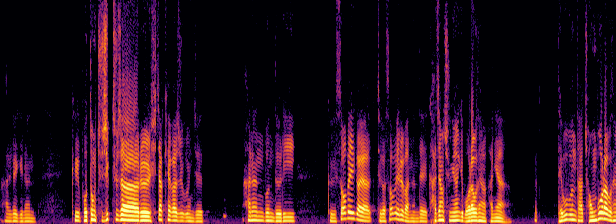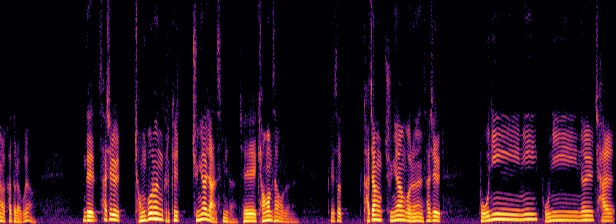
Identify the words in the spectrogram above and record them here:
할 얘기는 그 보통 주식 투자를 시작해 가지고 이제 하는 분들이 그 서베이가 제가 서베이를 봤는데 가장 중요한 게 뭐라고 생각하냐 대부분 다 정보라고 생각하더라고요. 근데 사실 정보는 그렇게 중요하지 않습니다. 제 경험상으로는. 그래서 가장 중요한 거는 사실 본인이 본인을 잘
